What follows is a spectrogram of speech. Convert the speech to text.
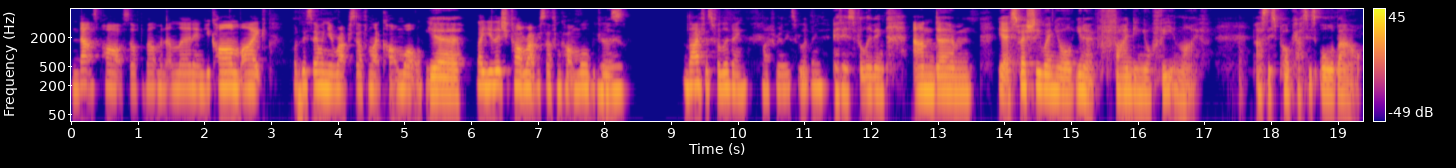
and that's part of self development and learning. You can't like what do they say when you wrap yourself in like cotton wool? Yeah, Like you literally can't wrap yourself in cotton wool because life is for living. Life really is for living. it is for living, and um, yeah, especially when you're you know finding your feet in life, as this podcast is all about.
